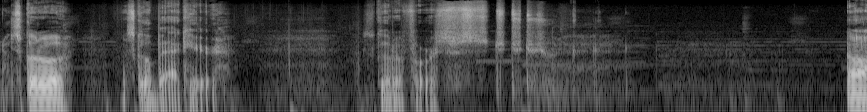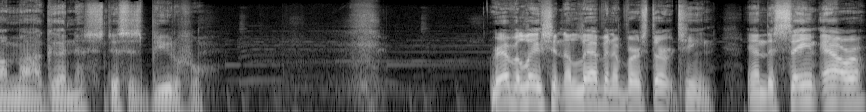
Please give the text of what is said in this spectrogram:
Let's go to a, let's go back here. Let's go to first. Oh my goodness, this is beautiful. Revelation 11 and verse 13. In the same hour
